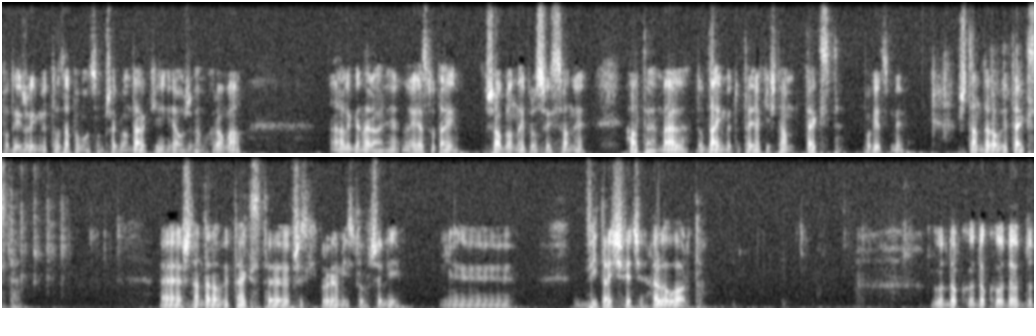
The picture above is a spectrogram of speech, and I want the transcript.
podejrzyjmy to za pomocą przeglądarki. Ja używam Chroma, ale generalnie no jest tutaj szablon najprostszej strony HTML. Dodajmy tutaj jakiś tam tekst, powiedzmy sztandarowy tekst. E, sztandarowy tekst e, wszystkich programistów, czyli e, witaj świecie, hello world. Do, do, do, do,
